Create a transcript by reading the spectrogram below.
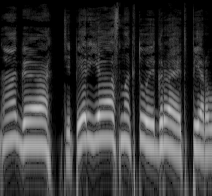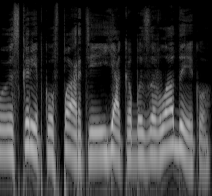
Ага, теперь ясно, кто играет первую скрипку в партии якобы за владыку.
